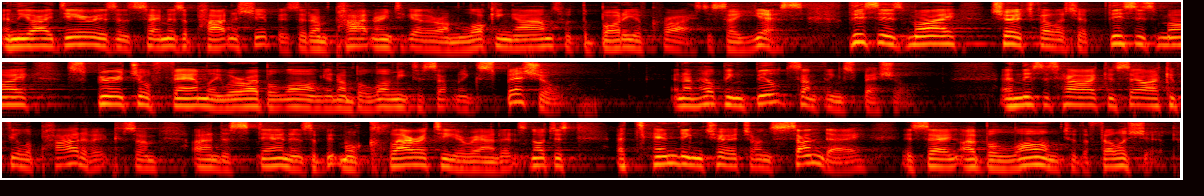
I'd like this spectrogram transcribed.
And the idea is the same as a partnership is that I'm partnering together, I'm locking arms with the body of Christ to say, yes, this is my church fellowship. This is my spiritual family where I belong, and I'm belonging to something special. And I'm helping build something special. And this is how I can say I can feel a part of it because I understand it. There's a bit more clarity around it. It's not just attending church on Sunday, it's saying I belong to the fellowship.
